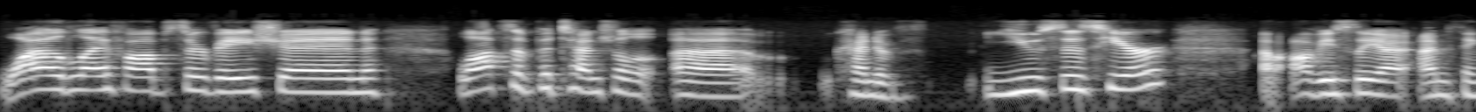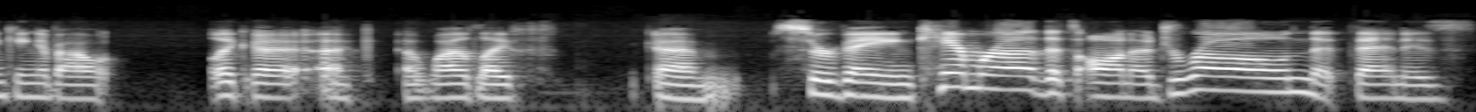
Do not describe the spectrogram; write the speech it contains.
wildlife observation, lots of potential uh, kind of uses here. Uh, obviously, I, I'm thinking about like a, a, a wildlife um, surveying camera that's on a drone that then is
